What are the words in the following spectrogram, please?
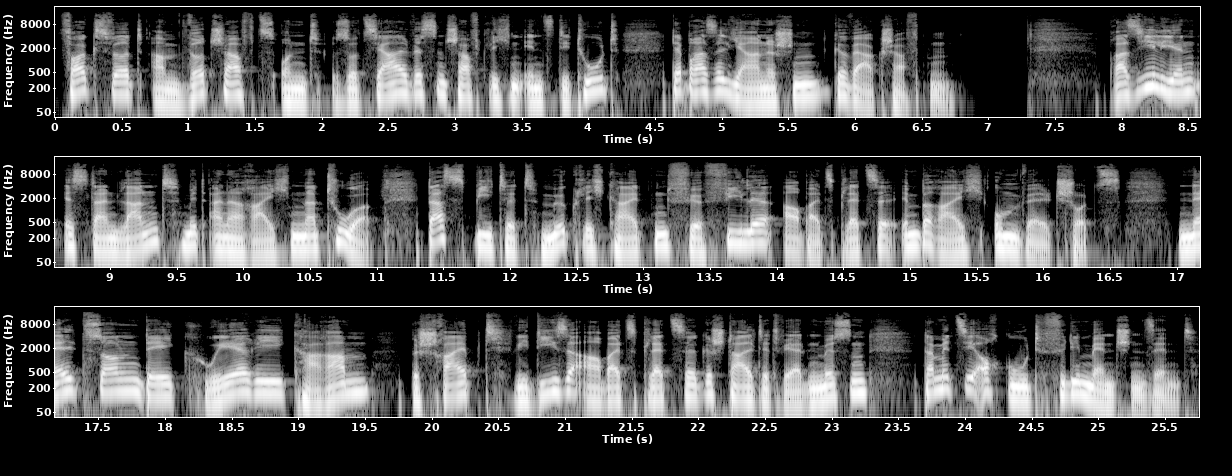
Volkswirt am Wirtschafts- und Sozialwissenschaftlichen Institut der brasilianischen Gewerkschaften. Brasilien ist ein Land mit einer reichen Natur. Das bietet Möglichkeiten für viele Arbeitsplätze im Bereich Umweltschutz. Nelson de Cueri Caram beschreibt, wie diese Arbeitsplätze gestaltet werden müssen, damit sie auch gut für die Menschen sind.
